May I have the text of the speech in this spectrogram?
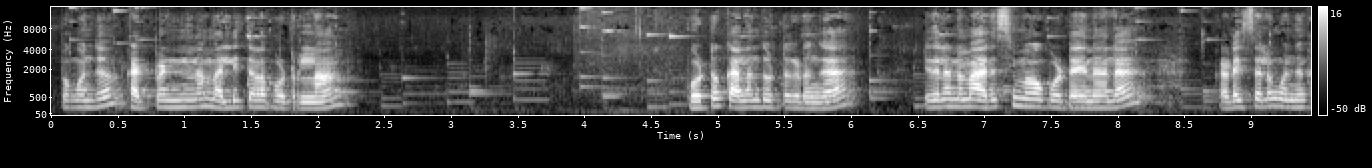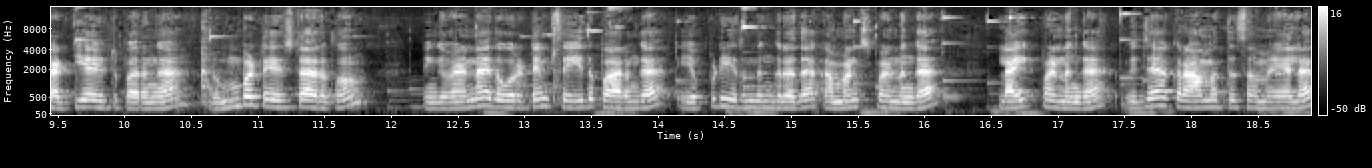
இப்போ கொஞ்சம் கட் பண்ணினா மல்லித்தழை போட்டுடலாம். போட்டும் கலந்து விட்டுக்கிடுங்க. இதில் நம்ம அரிசி மாவு போட்டதுனால கடைசியிலும் கொஞ்சம் கட்டியாக விட்டு பாருங்கள் ரொம்ப டேஸ்ட்டாக இருக்கும். நீங்கள் வேணால் இதை ஒரு டைம் செய்து பாருங்கள் எப்படி இருந்துங்கிறத கமெண்ட்ஸ் பண்ணுங்கள் லைக் பண்ணுங்கள் விஜய கிராமத்து சமையலை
